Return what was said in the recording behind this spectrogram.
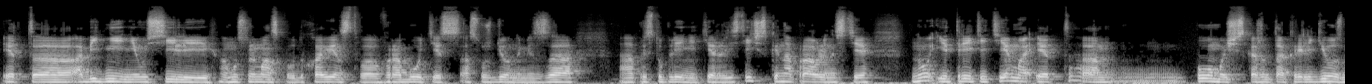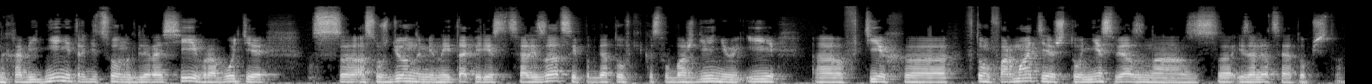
это объединение усилий мусульманского духовенства в работе с осужденными за а, преступления террористической направленности. Ну и третья тема – это помощь, скажем так, религиозных объединений, традиционных для России, в работе с осужденными на этапе ресоциализации, подготовки к освобождению и э, в, тех, э, в том формате, что не связано с изоляцией от общества.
